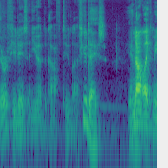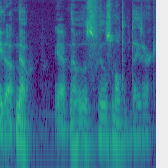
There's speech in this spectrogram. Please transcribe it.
There were a few days that you had the cough too A last. few days. Yeah. Not like me though. No. Yeah. No, it was it was multiple days, Eric.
